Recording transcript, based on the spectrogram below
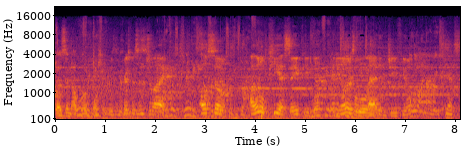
doesn't upload most of his videos. Christmas in July. Also, a little PSA, people. Did you know there's lead in G Fuel? yes.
